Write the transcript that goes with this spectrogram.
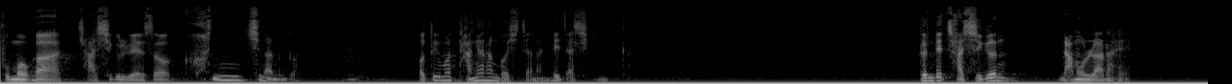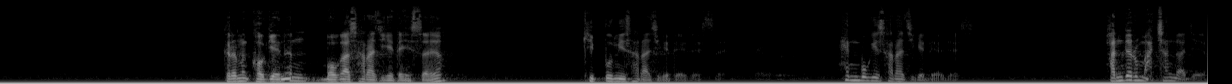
부모가 자식을 위해서 헌신하는 것. 어떻게 보면 당연한 것이잖아. 내 자식이니까. 그런데 자식은 나 몰라라 해. 그러면 거기에는 뭐가 사라지게 돼 있어요? 기쁨이 사라지게 되어 있어요. 행복이 사라지게 되어 있어요. 반대로 마찬가지예요.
